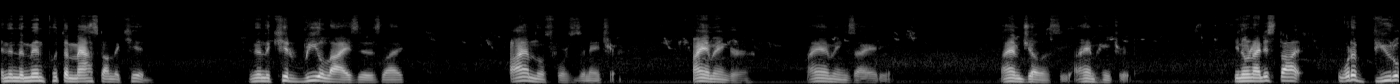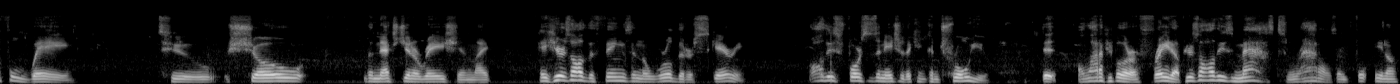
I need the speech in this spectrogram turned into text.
and then the men put the mask on the kid. And then the kid realizes, like, I am those forces of nature. I am anger. I am anxiety. I am jealousy. I am hatred. You know, and I just thought, what a beautiful way to show the next generation, like, hey, here's all the things in the world that are scary, all these forces of nature that can control you, that a lot of people are afraid of. Here's all these masks and rattles and, you know,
